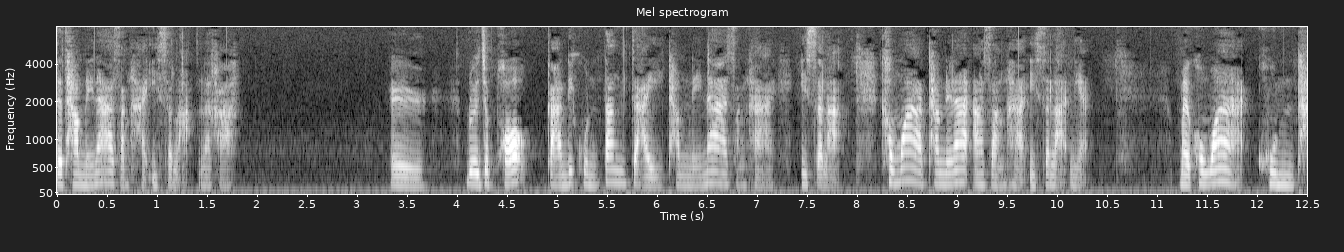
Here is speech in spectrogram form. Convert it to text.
จะทำในหน้าอสังหาอิสระนะคะ เออโดยเฉพาะการที่คุณตั้งใจทำในหน้าสังหาอิสระคำว่าทำในหน้าอาสังหาอิสระเนี่ยหมายความว่าคุณท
